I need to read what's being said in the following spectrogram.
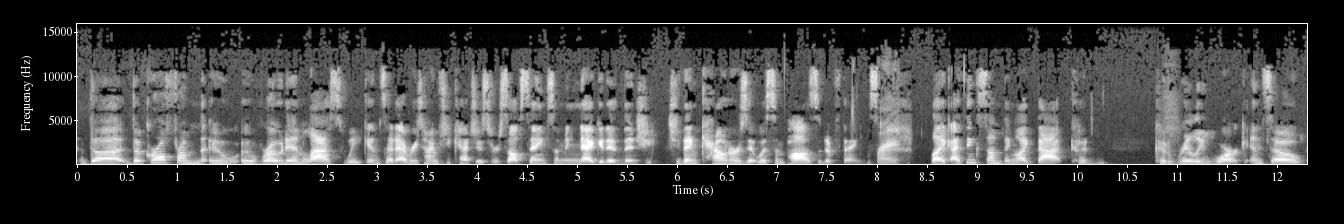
the the girl from the, who who wrote in last week and said every time she catches herself saying something negative, then she she then counters it with some positive things. Right. Like I think something like that could could really work. And so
